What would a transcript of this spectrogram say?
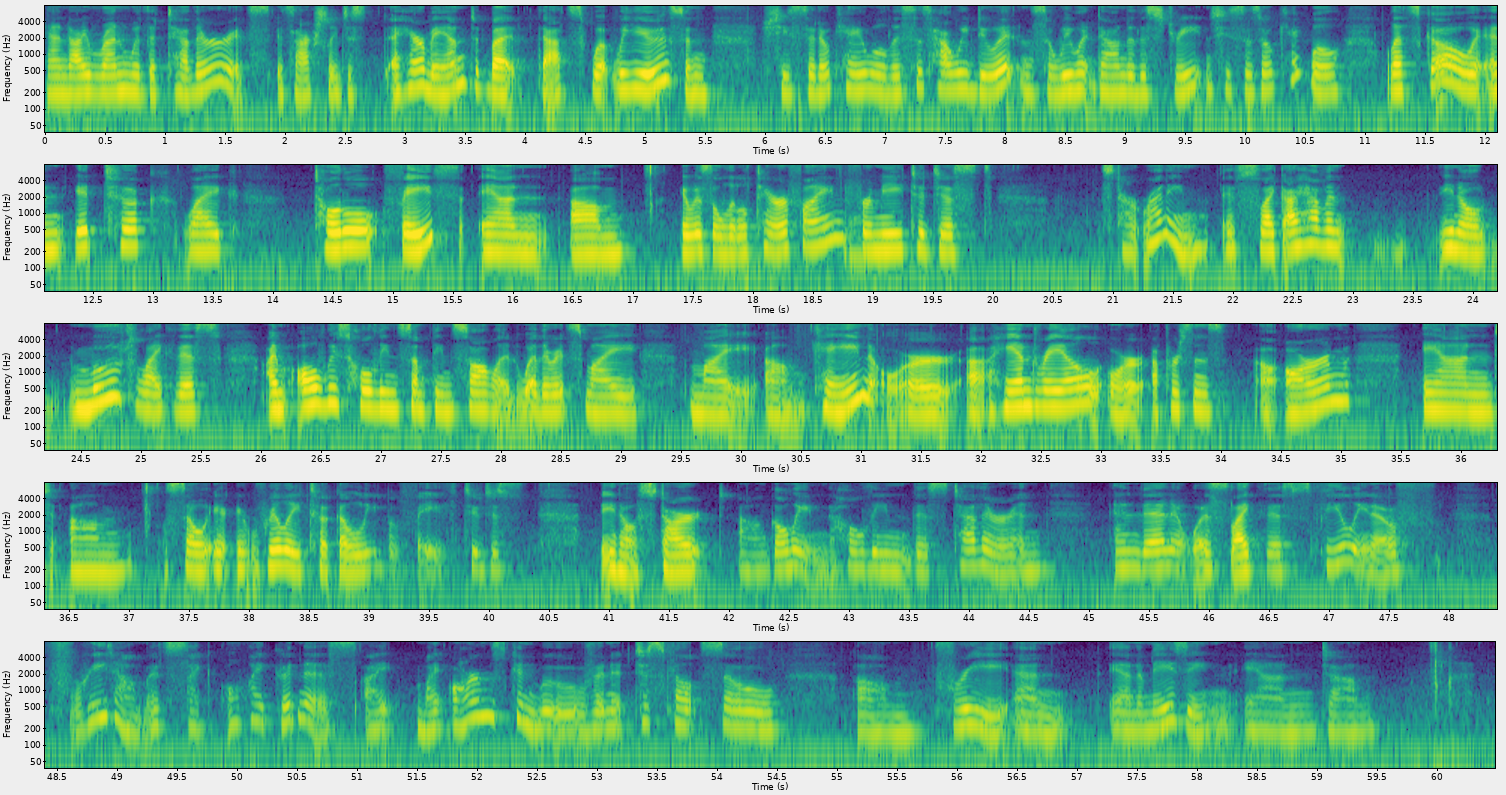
and I run with a tether. It's it's actually just a hairband, but that's what we use. And she said, "Okay, well, this is how we do it." And so we went down to the street, and she says, "Okay, well, let's go." And it took like total faith, and um, it was a little terrifying for me to just start running. It's like I haven't, you know, moved like this. I'm always holding something solid, whether it's my my um, cane or a handrail or a person's uh, arm, and um, so it, it really took a leap of faith to just, you know, start uh, going, holding this tether, and and then it was like this feeling of freedom. It's like, oh my goodness, I my arms can move, and it just felt so um, free and and amazing, and um,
